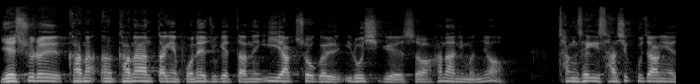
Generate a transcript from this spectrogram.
예수를 가나, 어, 가나안 땅에 보내주겠다는 이 약속을 이루시기 위해서 하나님은요 창세기 49장의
